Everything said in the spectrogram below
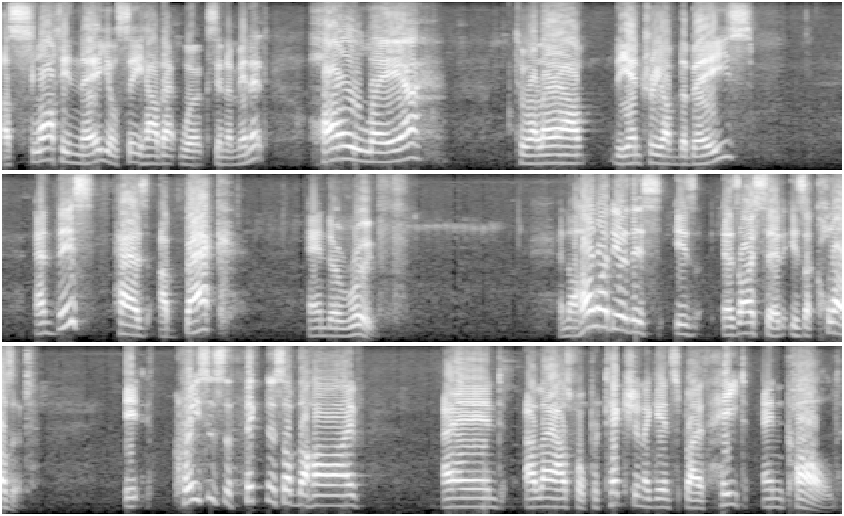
a slot in there. You'll see how that works in a minute. Hole there to allow the entry of the bees. And this has a back and a roof. And the whole idea of this is, as I said, is a closet. It increases the thickness of the hive and allows for protection against both heat and cold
